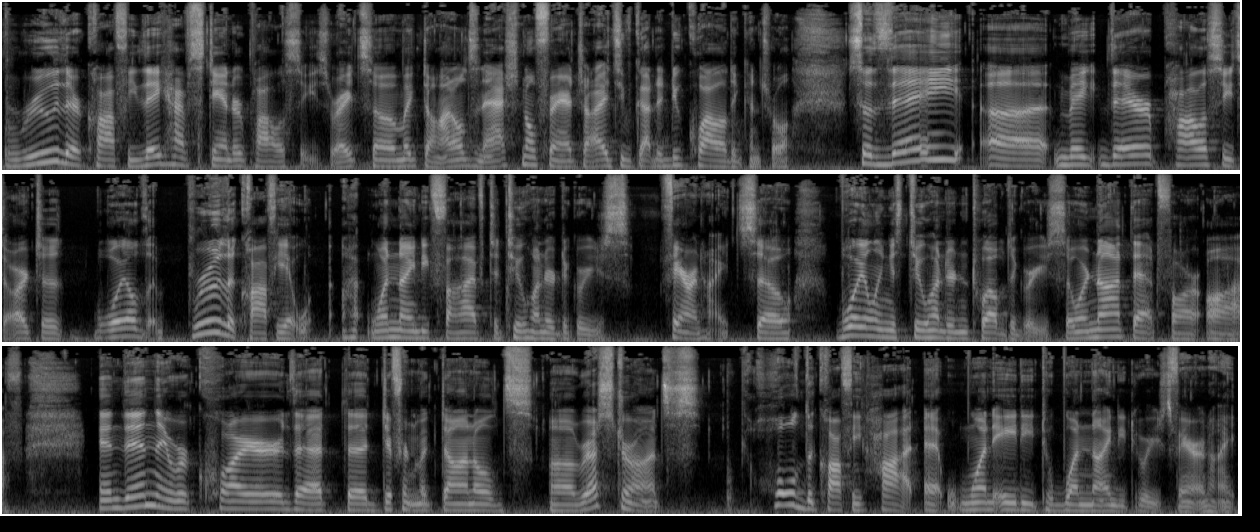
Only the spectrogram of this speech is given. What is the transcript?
brew their coffee. They have standard policies, right? So, McDonald's, national franchise, you've got to do quality control. So, they uh, make their policies are to boil, the, brew the coffee at 195 to 200 degrees Fahrenheit. So boiling is 212 degrees. So we're not that far off. And then they require that the different McDonald's uh, restaurants hold the coffee hot at 180 to 190 degrees Fahrenheit.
